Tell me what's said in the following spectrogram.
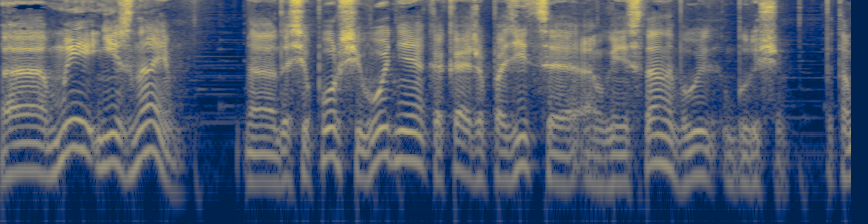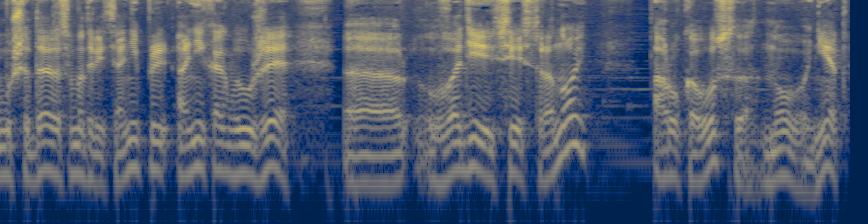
А мы не знаем, до сих пор сегодня какая же позиция Афганистана будет в будущем. Потому что даже, смотрите, они, они как бы уже владеют всей страной, а руководства нового нет.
